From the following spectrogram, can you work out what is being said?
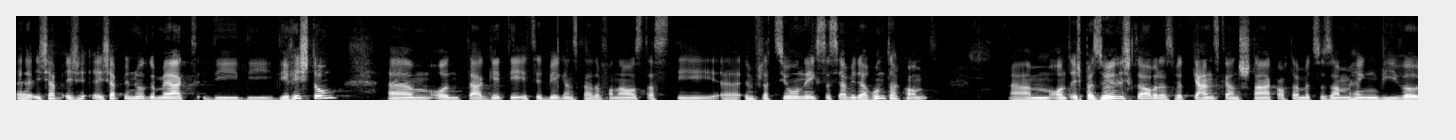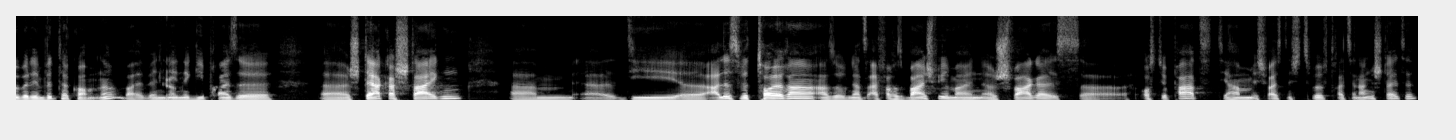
Äh, ich habe ich, ich hab mir nur gemerkt, die, die, die Richtung. Ähm, und da geht die EZB ganz klar davon aus, dass die äh, Inflation nächstes Jahr wieder runterkommt. Ähm, und ich persönlich glaube, das wird ganz, ganz stark auch damit zusammenhängen, wie wir über den Winter kommen. Ne? Weil wenn Ja. die Energiepreise äh, stärker steigen, ähm, äh, die, äh, alles wird teurer. Also ein ganz einfaches Beispiel. Mein äh, Schwager ist äh, Osteopath. Die haben, ich weiß nicht, 12, 13 Angestellte.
